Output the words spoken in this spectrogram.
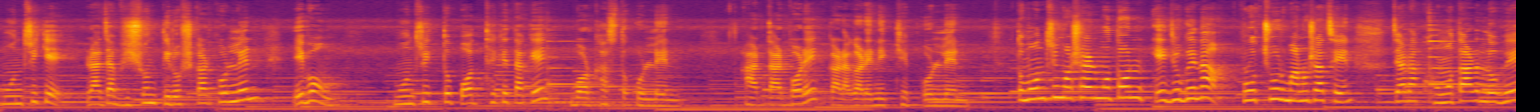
মন্ত্রীকে রাজা ভীষণ তিরস্কার করলেন এবং মন্ত্রিত্ব পদ থেকে তাকে বরখাস্ত করলেন আর তারপরে কারাগারে নিক্ষেপ করলেন। তো মন্ত্রী মশাইয়ের মতন এই যুগে না প্রচুর মানুষ আছেন যারা ক্ষমতার লোভে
